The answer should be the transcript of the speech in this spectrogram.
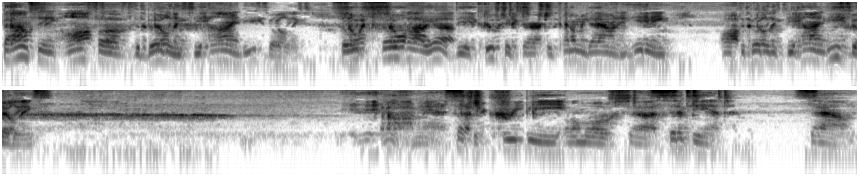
bouncing off of the buildings behind these buildings. So it's so high up, the acoustics are actually coming down and hitting off the buildings behind these buildings. Oh man, it's such a creepy, almost uh, sentient sound.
